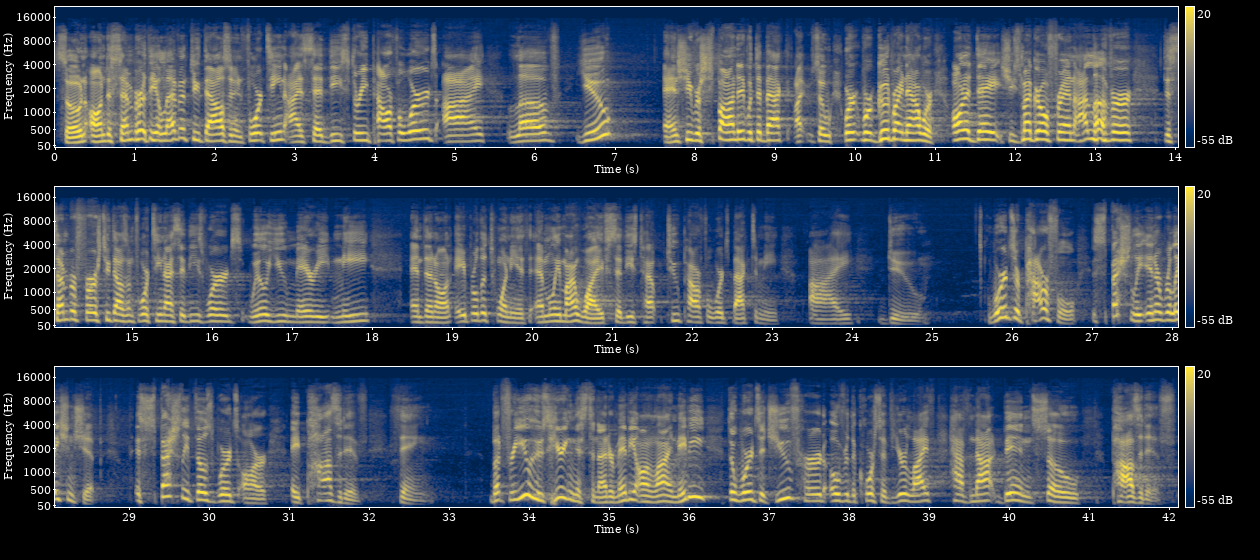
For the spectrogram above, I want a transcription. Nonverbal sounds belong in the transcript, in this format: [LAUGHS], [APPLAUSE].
So on December the 11th, 2014, I said these three powerful words I love you. And she responded with the back. So we're, we're good right now. We're on a date. She's my girlfriend. I love her. December 1st, 2014, I said these words Will you marry me? And then on April the 20th, Emily, my wife, said these two powerful words back to me I do. Words are powerful, especially in a relationship, especially if those words are a positive thing. But for you who's hearing this tonight, or maybe online, maybe the words that you've heard over the course of your life have not been so positive.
